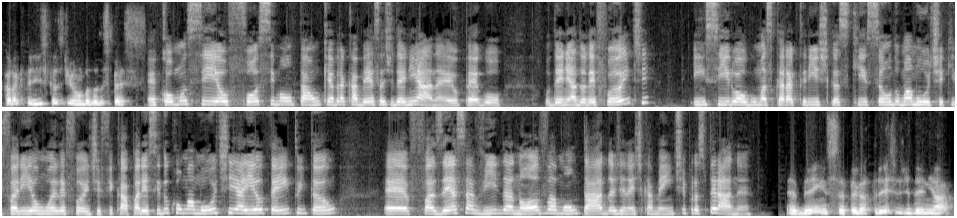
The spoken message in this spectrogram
características de ambas as espécies. É como se eu fosse montar um quebra-cabeça de DNA, né? Eu pego o DNA do elefante, insiro algumas características que são do mamute, que fariam o elefante ficar parecido com o mamute, e aí eu tento, então, é, fazer essa vida nova, montada geneticamente, prosperar, né? É bem isso, é pegar trechos de DNA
